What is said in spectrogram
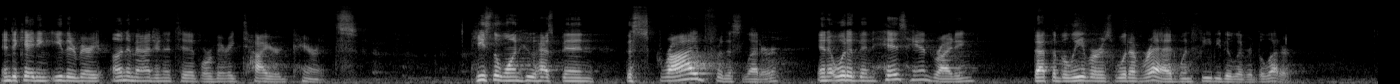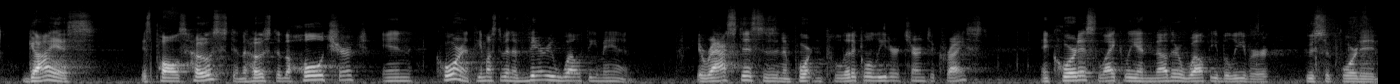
indicating either very unimaginative or very tired parents. He's the one who has been the scribe for this letter, and it would have been his handwriting that the believers would have read when Phoebe delivered the letter. Gaius is Paul's host and the host of the whole church in Corinth. He must have been a very wealthy man. Erastus is an important political leader turned to Christ, and Quartus, likely another wealthy believer who supported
